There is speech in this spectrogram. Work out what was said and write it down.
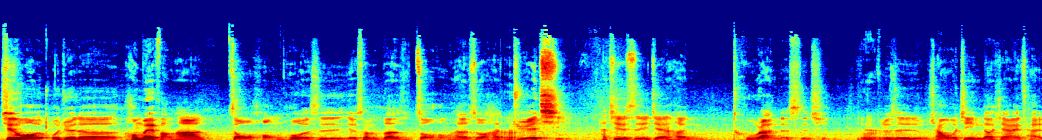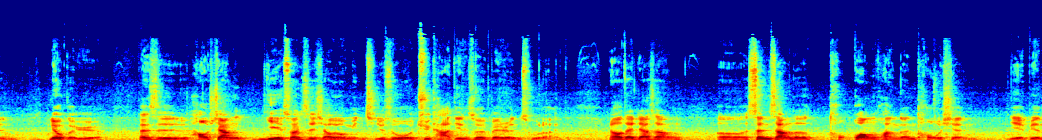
其实我我觉得烘焙坊它走红，或者是有时候不知道是走红，他是说它崛起，它其实是一件很突然的事情，就是像我经营到现在才六个月，但是好像也算是小有名气，就是我去卡丁是会被认出来的，然后再加上呃身上的头光环跟头衔也变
